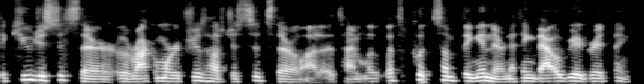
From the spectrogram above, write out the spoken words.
the Q just sits there or the Rock Rocket Mortgage Fieldhouse just sits there a lot of the time. Let, let's put something in there, and I think that would be a great thing.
